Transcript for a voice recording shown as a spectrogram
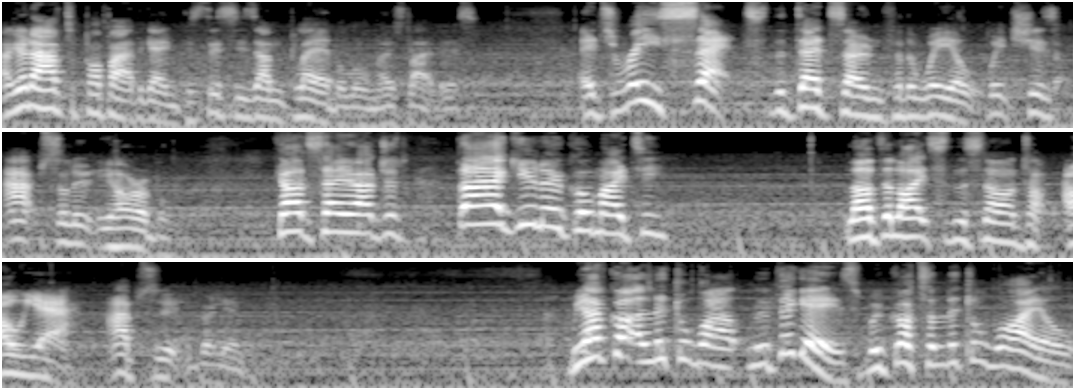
I'm going to have to pop out of the game because this is unplayable almost like this. It's reset the dead zone for the wheel, which is absolutely horrible. Can't say about just... Thank you, Luke Almighty. Love the lights and the snow on top. Oh, yeah. Absolutely brilliant. We have got a little while... The thing is, we've got a little while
